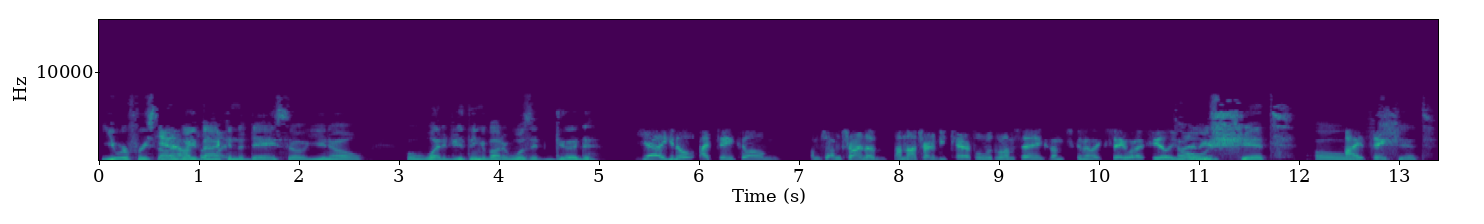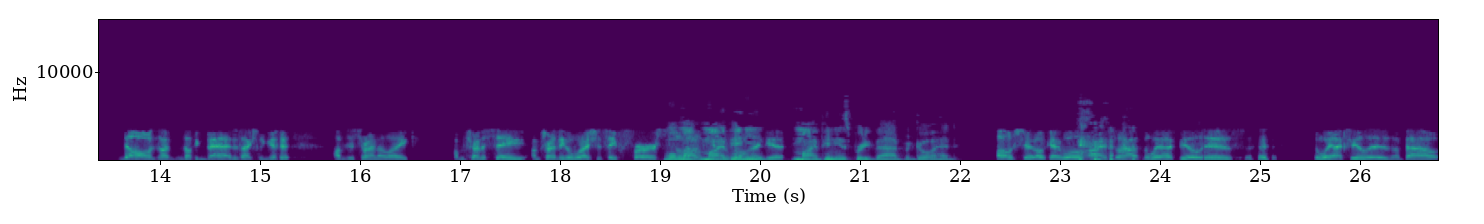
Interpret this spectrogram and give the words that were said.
you were freestyling yeah, way back in the day, so you know. Well, what did you think about it? Was it good? yeah, you know, I think um, I'm I'm trying to I'm not trying to be careful with what I'm saying because I'm just gonna like say what I feel. You know what I oh mean? shit. Oh I think- shit. No, it's not nothing bad. It's actually good. I'm just trying to like I'm trying to say I'm trying to think of what I should say first. Well, so my, my get the wrong opinion, my opinion is pretty bad, but go ahead. Oh shit. Okay. Well, all right. So how, the way I feel is, the way I feel is about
